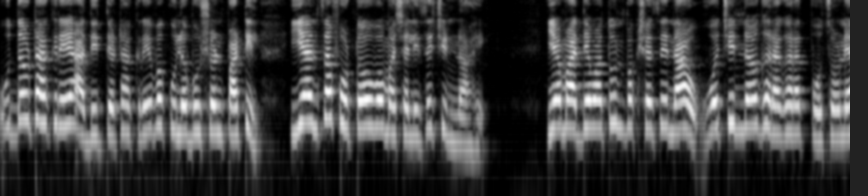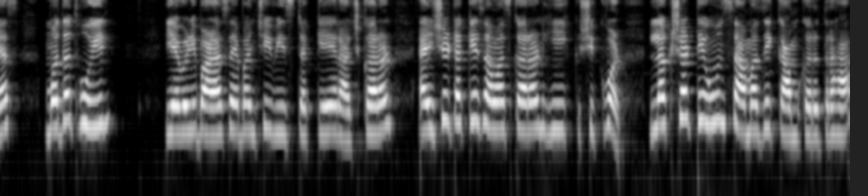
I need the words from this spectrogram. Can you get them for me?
उद्धव ठाकरे आदित्य ठाकरे व कुलभूषण पाटील यांचा फोटो व मशालीचे चिन्ह आहे. या माध्यमातून पक्षाचे नाव व चिन्ह घराघरात पोहोचवण्यास मदत होईल. यावेळी बाळासाहेबांची वीस टक्के राजकारण ऐंशी टक्के समाजकारण ही शिकवण लक्षात ठेवून सामाजिक काम करत रहा.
